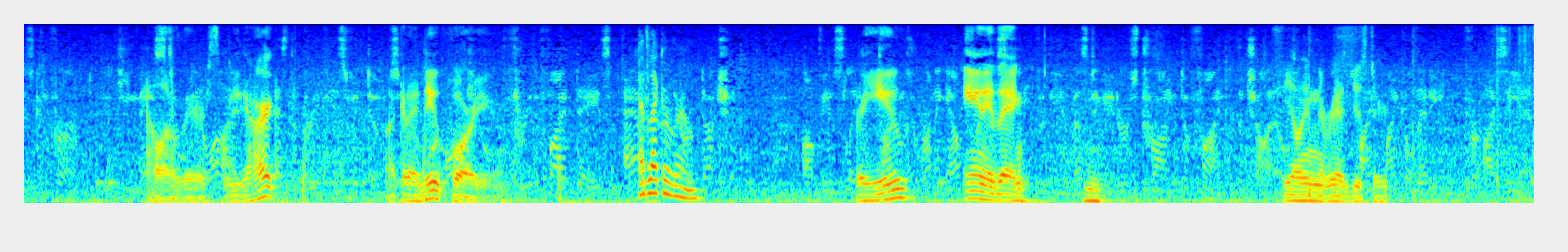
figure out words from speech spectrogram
is confirmed, he may Hello still be there, alive, sweetheart. as the previous victims What can I do for you? three to five days I'd like a room. For you? is running out Anything. fast for the investigators to find. Feeling the register. I'm Michael Nettie for ICN.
